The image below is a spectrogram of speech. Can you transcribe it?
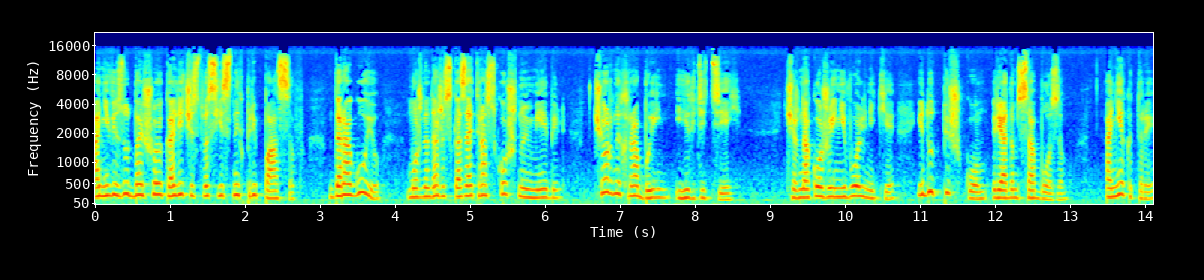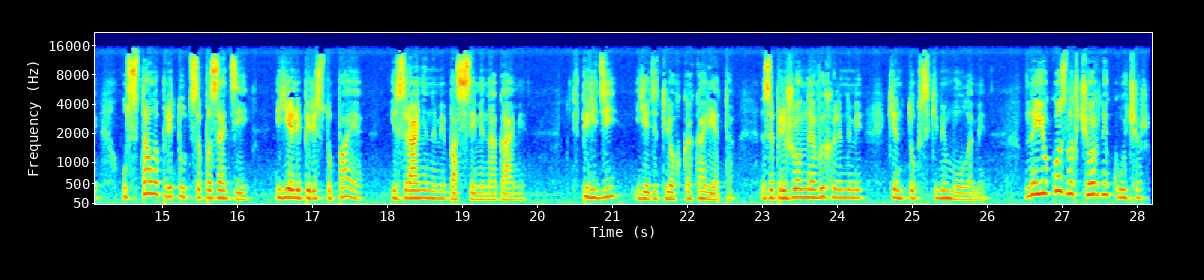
Они везут большое количество съестных припасов, дорогую, можно даже сказать, роскошную мебель, черных рабынь и их детей. Чернокожие невольники идут пешком рядом с обозом, а некоторые устало плетутся позади, еле переступая израненными босыми ногами. Впереди едет легкая карета — запряженная выхоленными кентукскими мулами. На ее козлах черный кучер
